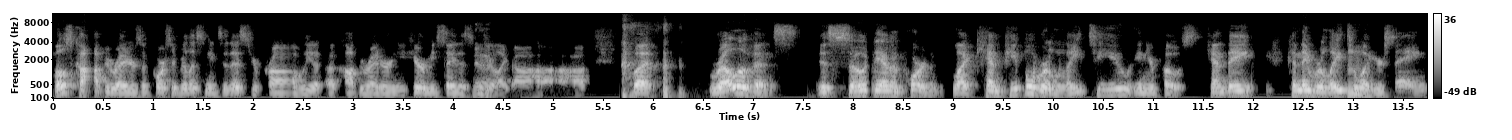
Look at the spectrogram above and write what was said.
Most copywriters, of course, if you're listening to this, you're probably a, a copywriter and you hear me say this and Yeah. you're like, ah, ah, ah. But relevance is so damn important. Like, can people relate to you in your posts? Can they can they relate to Hmm. what you're saying?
